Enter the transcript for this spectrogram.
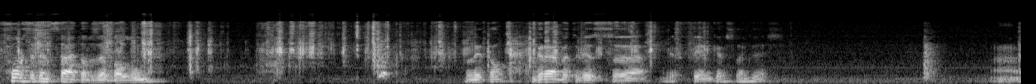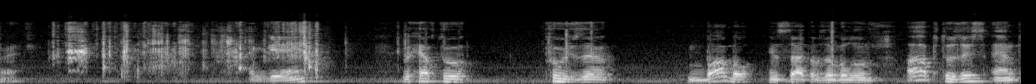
Force it inside of the balloon. Little. Grab it with uh, fingers like this. Again. We have to push the bubble inside of the balloon up to this end.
